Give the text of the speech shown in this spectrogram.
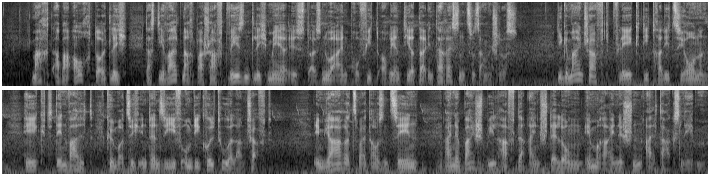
macht aber auch deutlich, dass die Waldnachbarschaft wesentlich mehr ist als nur ein profitorientierter Interessenzusammenschluss. Die Gemeinschaft pflegt die Traditionen, hegt den Wald, kümmert sich intensiv um die Kulturlandschaft im Jahre 2010 eine beispielhafte Einstellung im rheinischen Alltagsleben.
